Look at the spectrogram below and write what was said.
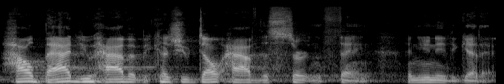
how bad you have it because you don't have this certain thing and you need to get it.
